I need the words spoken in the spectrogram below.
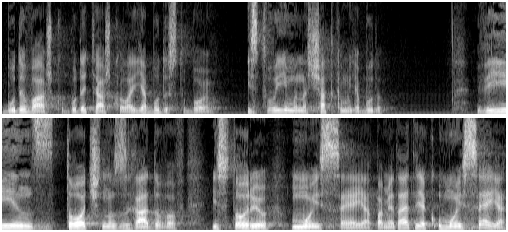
Буде важко, буде тяжко, але я буду з тобою. І з твоїми нащадками я буду. Він точно згадував історію Мойсея. Пам'ятаєте, як у Мойсея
